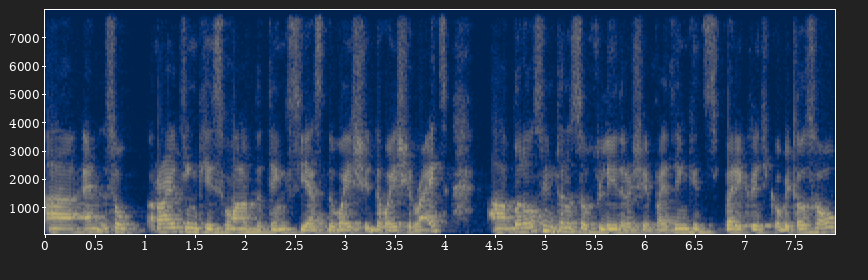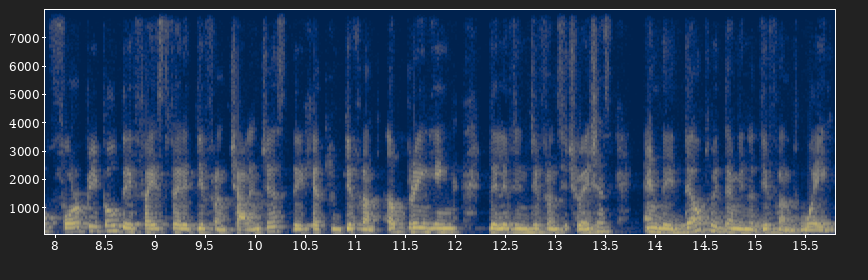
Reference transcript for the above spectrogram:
Uh, and so writing is one of the things yes the way she the way she writes. Uh, but also in terms of leadership, I think it's very critical because all four people they faced very different challenges. They had different upbringing, they lived in different situations, and they dealt with them in a different way.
